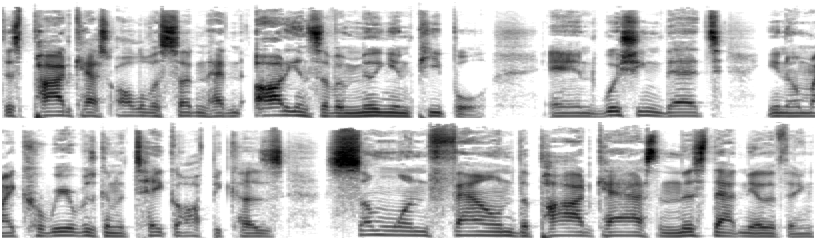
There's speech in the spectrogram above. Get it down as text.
this podcast all of a sudden had an audience of a million people, and wishing that, you know, my career was going to take off because someone found the podcast and this, that, and the other thing.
